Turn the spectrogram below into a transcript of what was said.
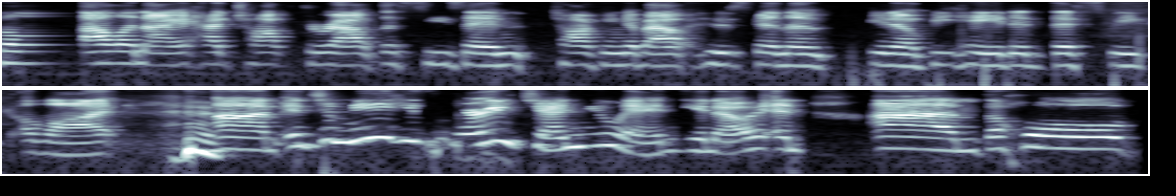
Bilal and I had talked throughout the season talking about who's gonna, you know, be hated this week a lot. um, and to me, he's very genuine, you know, and um, the whole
